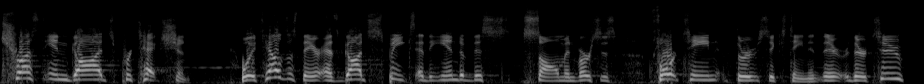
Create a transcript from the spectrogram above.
trust in God's protection? Well, he tells us there as God speaks at the end of this psalm in verses 14 through 16. And there, there are two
